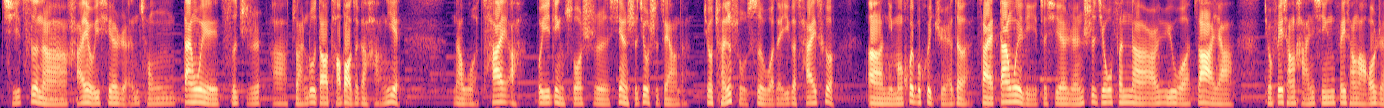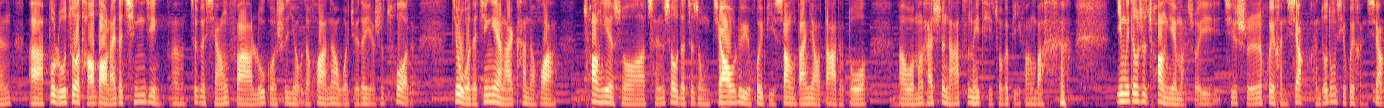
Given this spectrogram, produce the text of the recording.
其次呢，还有一些人从单位辞职啊，转入到淘宝这个行业，那我猜啊，不一定说是现实就是这样的，就纯属是我的一个猜测。啊，你们会不会觉得在单位里这些人事纠纷呐、尔虞我诈呀，就非常寒心、非常熬人啊？不如做淘宝来的清静啊！这个想法如果是有的话，那我觉得也是错的。就我的经验来看的话，创业所承受的这种焦虑会比上班要大得多啊。我们还是拿自媒体做个比方吧，因为都是创业嘛，所以其实会很像，很多东西会很像。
